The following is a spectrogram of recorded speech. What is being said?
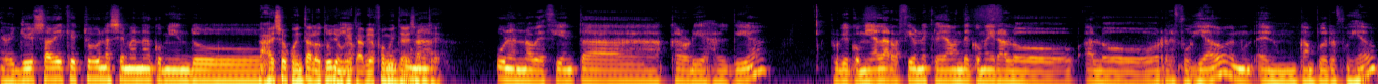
A ver, Yo sabéis que estuve una semana comiendo. Ah, eso cuenta lo tuyo, que también fue muy una- interesante. unas 900 calorías al día. Porque comía las raciones que le daban de comer a los, a los refugiados en un, en un campo de refugiados.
